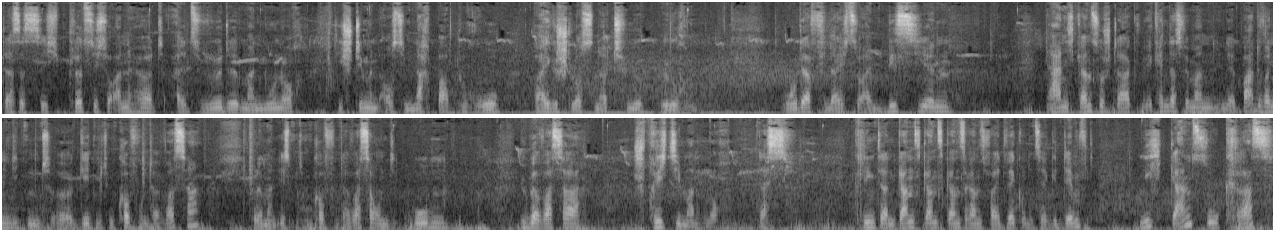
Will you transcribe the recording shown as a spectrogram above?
dass es sich plötzlich so anhört, als würde man nur noch die Stimmen aus dem Nachbarbüro bei geschlossener Tür hören. Oder vielleicht so ein bisschen ja, nicht ganz so stark. Wir kennen das, wenn man in der Badewanne liegt und äh, geht mit dem Kopf unter Wasser oder man ist mit dem Kopf unter Wasser und oben über Wasser spricht jemand noch. Das klingt dann ganz, ganz, ganz, ganz weit weg und sehr gedämpft. Nicht ganz so krass.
